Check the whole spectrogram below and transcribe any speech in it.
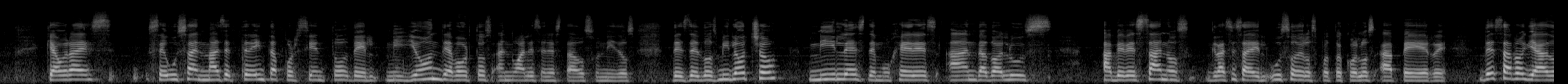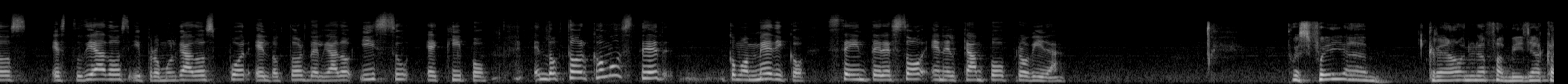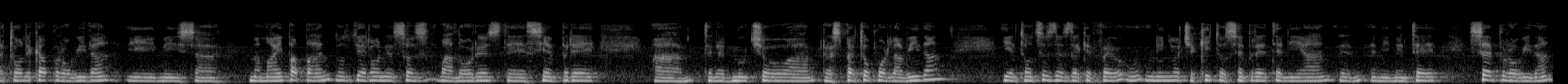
que ahora es, se usa en más del 30% del millón de abortos anuales en Estados Unidos. Desde el 2008, miles de mujeres han dado a luz a bebés sanos gracias al uso de los protocolos APR desarrollados, estudiados y promulgados por el doctor Delgado y su equipo. Eh, doctor, ¿cómo usted como médico se interesó en el campo Provida? Pues fui ah, creado en una familia católica Provida y mis ah, mamá y papá nos dieron esos valores de siempre ah, tener mucho respeto por la vida y entonces desde que fue un, niño chiquito siempre tenía en, mi mente ser provida.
